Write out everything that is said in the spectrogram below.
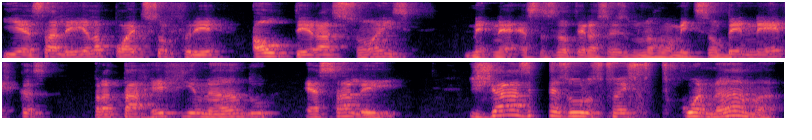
e essa lei ela pode sofrer alterações, né? essas alterações normalmente são benéficas para estar tá refinando essa lei. Já as resoluções CONAMA,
